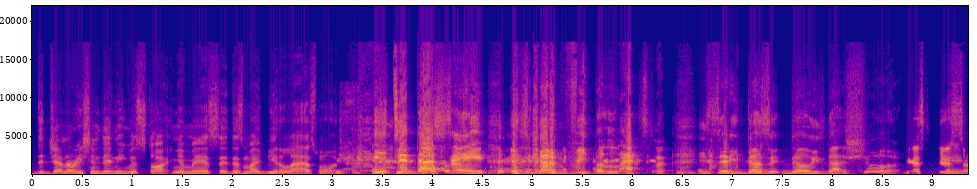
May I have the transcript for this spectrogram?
the generation didn't even start, and your man said this might be the last one. he did not say it's gonna be the last one. He said he doesn't know. He's not sure. That's that's, uh,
